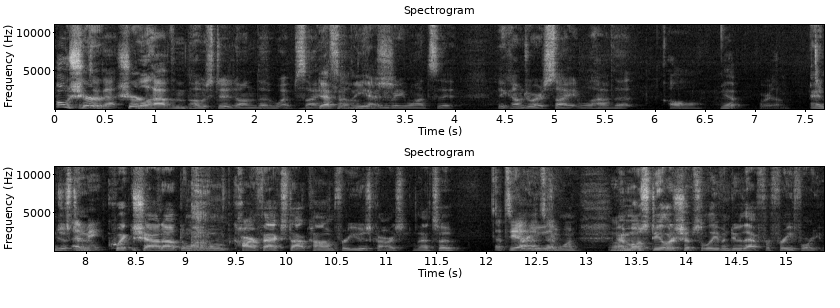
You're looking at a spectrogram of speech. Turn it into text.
Oh, sure, like that? sure. We'll have them posted on the website. Definitely, so yes. If anybody wants it, they come to our site and we'll have that all Yep. for them. And just And a me. quick shout out to one of them, Carfax.com for used cars. That's a That's yeah, pretty that's easy it. one. And most dealerships will even do that for free for you.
